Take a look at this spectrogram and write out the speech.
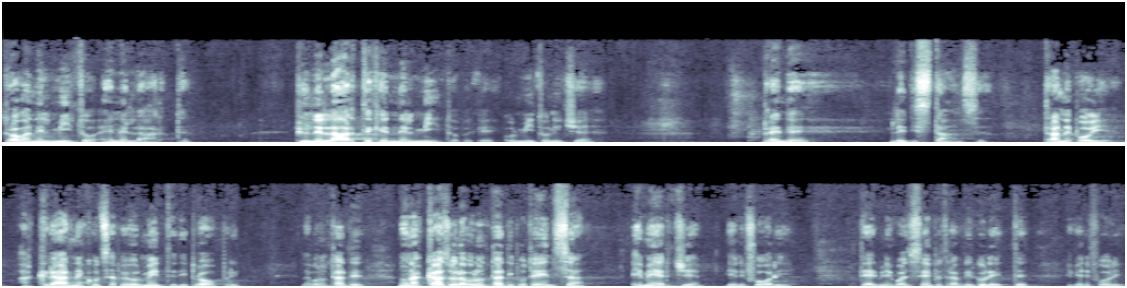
trova nel mito e nell'arte, più nell'arte che nel mito, perché col mito Nietzsche prende le distanze, tranne poi a crearne consapevolmente di propri. De, non a caso la volontà di potenza emerge, viene fuori, termine quasi sempre tra virgolette, e viene fuori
